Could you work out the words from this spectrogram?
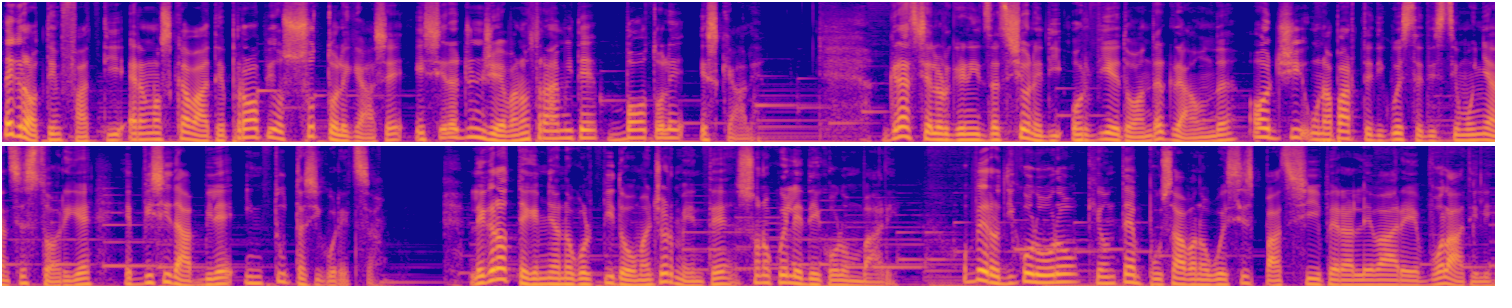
Le grotte infatti erano scavate proprio sotto le case e si raggiungevano tramite botole e scale. Grazie all'organizzazione di Orvieto Underground, oggi una parte di queste testimonianze storiche è visitabile in tutta sicurezza. Le grotte che mi hanno colpito maggiormente sono quelle dei colombari, ovvero di coloro che un tempo usavano questi spazi per allevare volatili,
